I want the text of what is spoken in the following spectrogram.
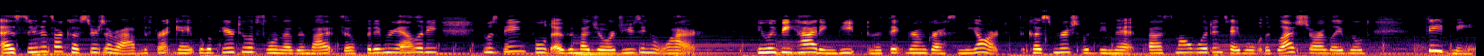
As soon as our customers arrived, the front gate will appear to have swung open by itself, but in reality, it was being pulled open by George using a wire. He would be hiding deep in the thick brown grass in the yard. The customers would be met by a small wooden table with a glass jar labeled Feed Me,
